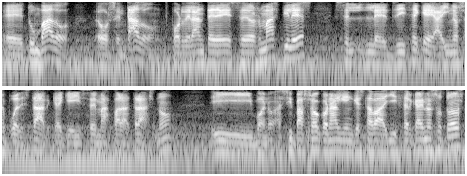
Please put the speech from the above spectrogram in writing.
eh, tumbado o sentado por delante de esos mástiles, les dice que ahí no se puede estar, que hay que irse más para atrás, ¿no? Y bueno, así pasó con alguien que estaba allí cerca de nosotros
